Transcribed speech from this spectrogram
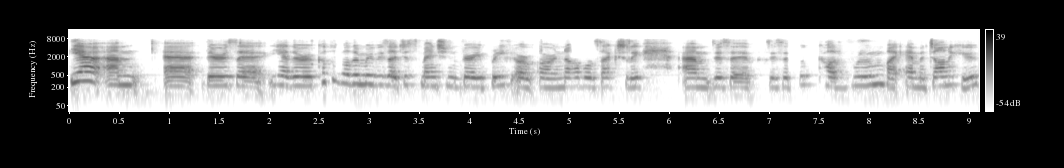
Yeah, um, uh, there's a yeah, there are a couple of other movies I just mentioned very brief, or, or novels actually. Um, there's a there's a book called Room by Emma Donoghue,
